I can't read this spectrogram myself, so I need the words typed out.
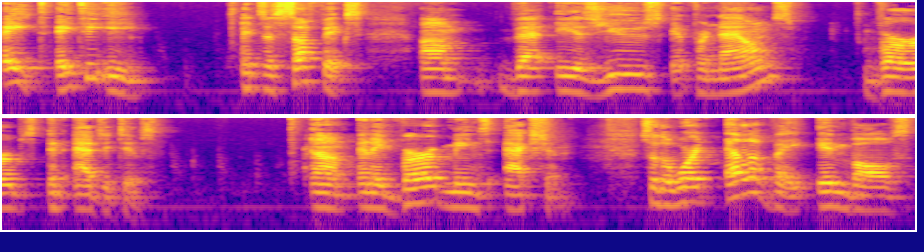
eight A T E, it's a suffix um, that is used for nouns, verbs, and adjectives. Um, and a verb means action. So the word elevate involves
